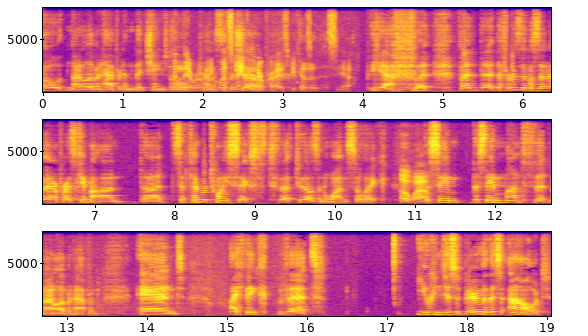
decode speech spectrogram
oh 9-11 happened and they changed the and whole premise like, of the show Let's make enterprise because of this yeah. Yeah but but the, the first episode of enterprise came out on uh, september 26th 2001 so like oh wow. the same the same month that 9-11 happened. And i think that you can just bear this out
